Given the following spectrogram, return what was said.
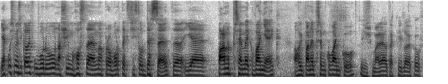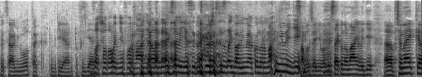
Jak už jsme říkali v úvodu, naším hostem pro Vortex číslo 10 je pan Přemek Vaněk. Ahoj pane Přemku Vaňku. Když Maria takovýhle jako oficiální úvod, tak dobrý den. Dobrý den. Začalo to hodně formálně, ale nenech se vidět, si ve skutečnosti se tady bavíme jako normální lidi. Samozřejmě, bavíme se jako normální lidi. Eh, Přemek eh,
